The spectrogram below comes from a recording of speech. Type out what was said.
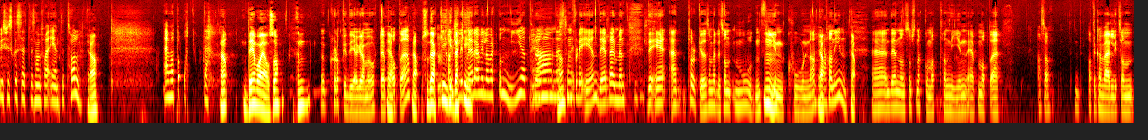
Hvis vi skal sette sånn fra én til tolv. Ja. Jeg var på åtte. ja. Det var jeg også. En, Klokkediagrammet vårt er på Ja. åtte. ja, så det er ikke, Kanskje det er litt ikke mer. Jeg ville ha vært på ni, jeg tror Ja, jeg, nesten ja. for det er en del der. Men det er, jeg tolker det som veldig sånn moden, Mm. finkorna Ja. tannin. Ja. Eh, Det er noen som snakker om at tannin er på en måte Altså at det kan være litt sånn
